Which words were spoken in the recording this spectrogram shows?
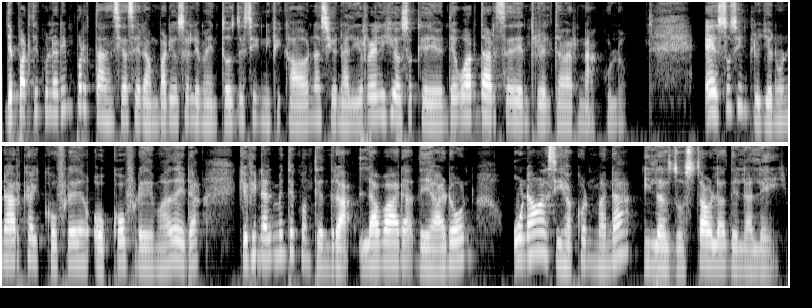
De particular importancia serán varios elementos de significado nacional y religioso que deben de guardarse dentro del tabernáculo. Estos incluyen un arca y cofre o cofre de madera que finalmente contendrá la vara de Aarón, una vasija con maná y las dos tablas de la ley.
